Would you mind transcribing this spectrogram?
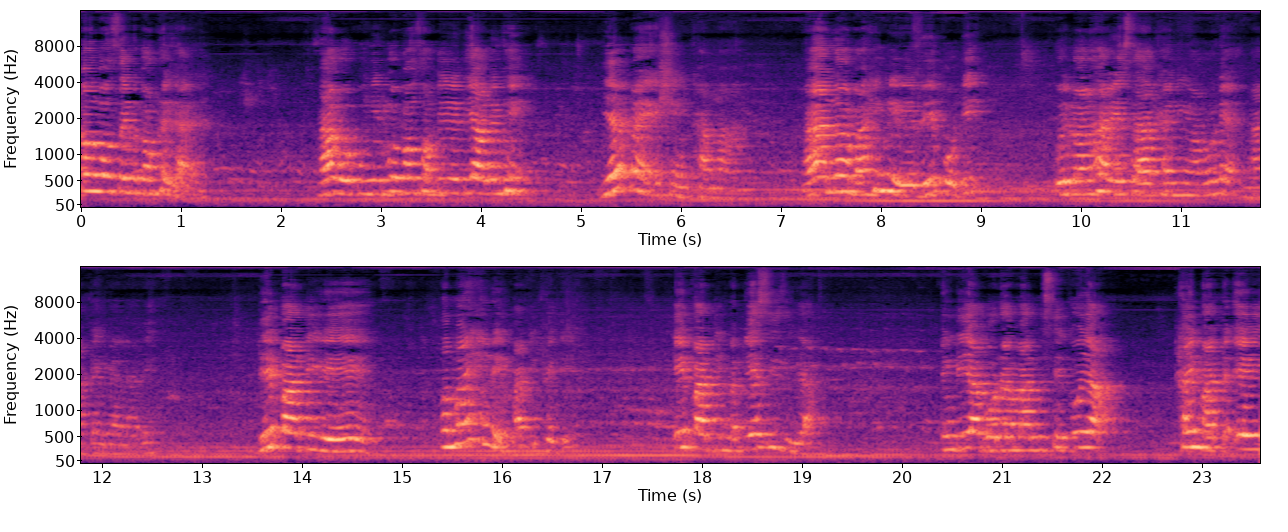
ကောင်းကောင်းစိတ်မကောင်းဖိတ်လာတယ်ငါတို့ကုညီဖို့ကောင်းဆောင်ပြည့်တရားလည်းမင်းရက်ပိုင်အရှင်ခါမှာငါတော့မဟင်းနေရေပေါ်တိဝေလွန်ဟာရစာခိုင်းနေအောင်လို့နဲ့ငါတိုင်ပန်လာတယ်ဒီပါတီတွေသမိုင်းဟင်းတွေပါတီဖြစ်တယ်။အေပါတီမပြည့်စည်စီရ အိန္ဒိယဘော်ဒါမှာလူစီကိုရထိုင်းမှာတအေး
